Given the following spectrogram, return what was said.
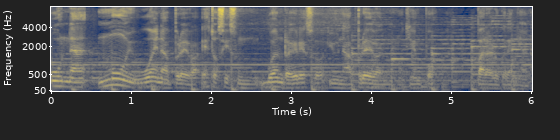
Una muy buena prueba. Esto sí es un buen regreso y una prueba al mismo tiempo para el ucraniano.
